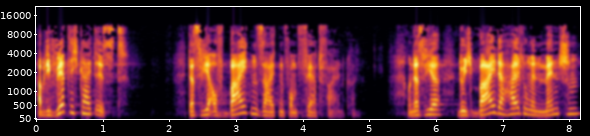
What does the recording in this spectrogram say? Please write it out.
Aber die Wirklichkeit ist, dass wir auf beiden Seiten vom Pferd fallen können und dass wir durch beide Haltungen Menschen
